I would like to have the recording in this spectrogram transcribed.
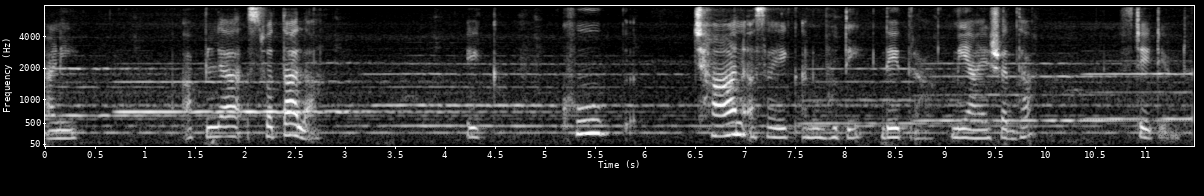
आणि आपल्या स्वतःला एक खूप छान असं एक अनुभूती देत राहा. मी आहे श्रद्धा. स्टेट्यूड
